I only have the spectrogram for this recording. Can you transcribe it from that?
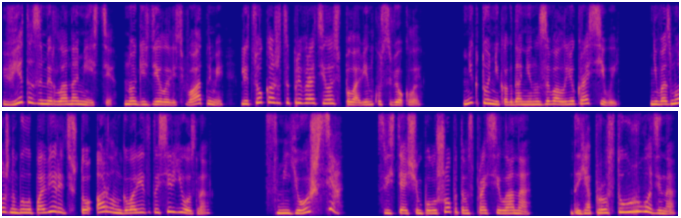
Вета замерла на месте, ноги сделались ватными, лицо, кажется, превратилось в половинку свеклы. Никто никогда не называл ее красивой. Невозможно было поверить, что Арлан говорит это серьезно. «Смеешься?» — свистящим полушепотом спросила она. Да я просто уродина!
